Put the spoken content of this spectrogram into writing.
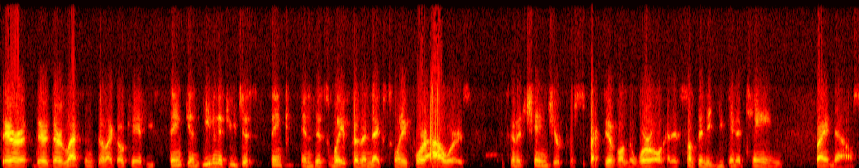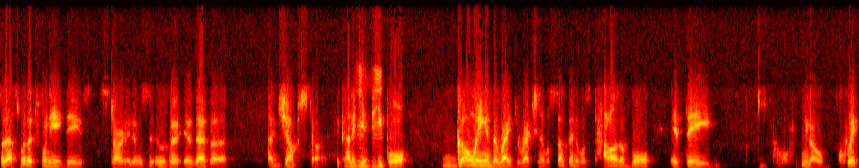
They're they're they're lessons. They're like, okay, if you think and even if you just think in this way for the next 24 hours, it's going to change your perspective on the world, and it's something that you can attain right now. So that's where the 28 days started. It was it was a it was as a a jump start to kind of get Mhm. people going in the right direction. It was something that was palatable. It's a you know quick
